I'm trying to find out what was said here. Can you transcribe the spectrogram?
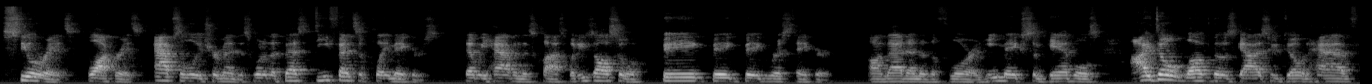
steal rates, block rates, absolutely tremendous. One of the best defensive playmakers that we have in this class, but he's also a big, big, big risk taker on that end of the floor. And he makes some gambles. I don't love those guys who don't have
